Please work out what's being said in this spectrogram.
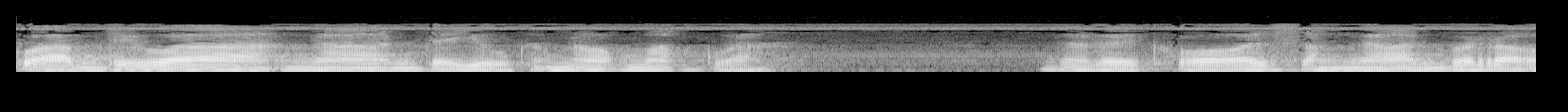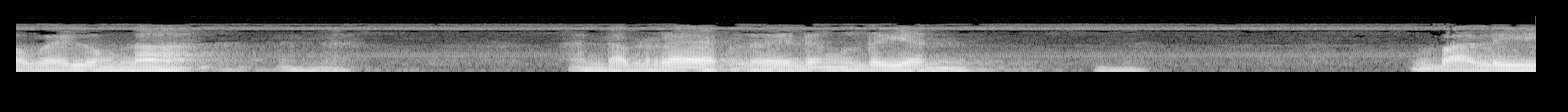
ความที่ว่างานจะอยู่ข้างนอกมากกว่า ก็เลยขอสั่งงานพื่อเราเอาไว้ล่วงหน้า อันดับแรกเลยเรื่องเรียน บาลี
